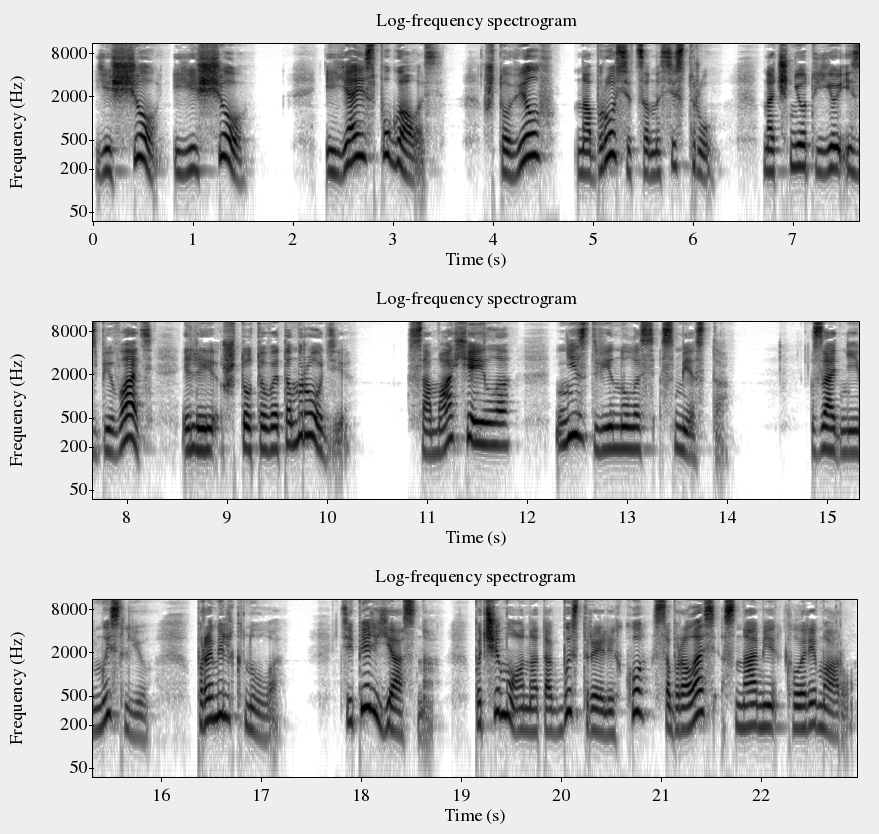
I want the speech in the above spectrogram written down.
еще и еще, и я испугалась, что Велф набросится на сестру, начнет ее избивать или что-то в этом роде. Сама Хейла не сдвинулась с места. Задней мыслью промелькнула. Теперь ясно, почему она так быстро и легко собралась с нами к Ларимару.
